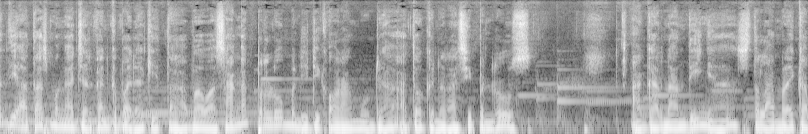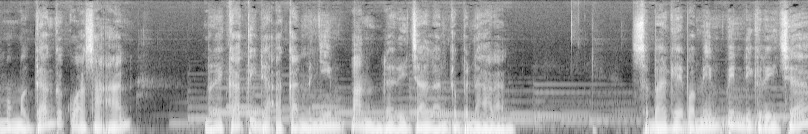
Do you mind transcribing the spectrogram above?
Ayat di atas mengajarkan kepada kita bahwa sangat perlu mendidik orang muda atau generasi penerus, agar nantinya setelah mereka memegang kekuasaan, mereka tidak akan menyimpang dari jalan kebenaran. Sebagai pemimpin di gereja,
